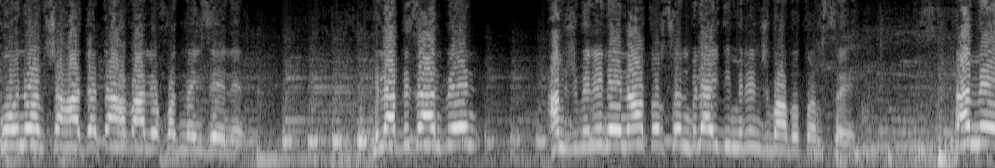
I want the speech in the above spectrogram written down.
konu am şehadet ahvali xod meyzenin. بلا بزان بين ام جمرين اينا ترسن بلا ايدي مرن جباب ترسن امي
